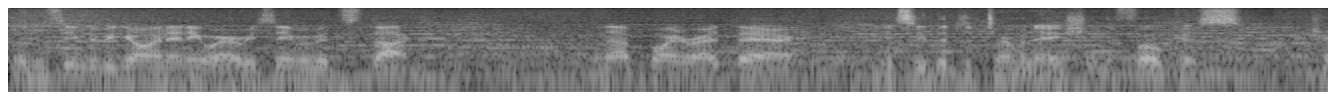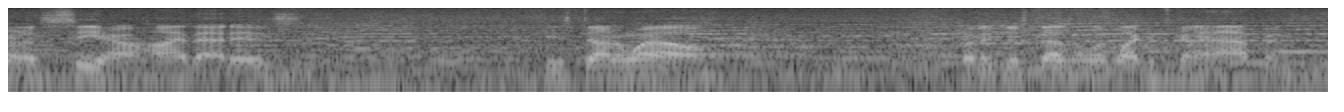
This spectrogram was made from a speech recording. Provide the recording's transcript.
Doesn't seem to be going anywhere. We seem a bit stuck. On that point right there, you can see the determination, the focus. trying to see how high that is. He's done well, but it just doesn't look like it's going to happen.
